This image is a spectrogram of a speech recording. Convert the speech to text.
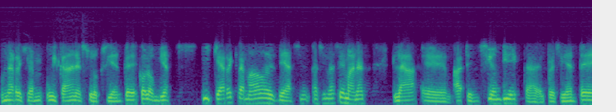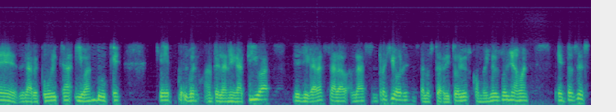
una región ubicada en el suroccidente de Colombia, y que ha reclamado desde hace, hace unas semanas la eh, atención directa del presidente de la República, Iván Duque, que, pues bueno, ante la negativa de llegar hasta las regiones, hasta los territorios, como ellos lo llaman, entonces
